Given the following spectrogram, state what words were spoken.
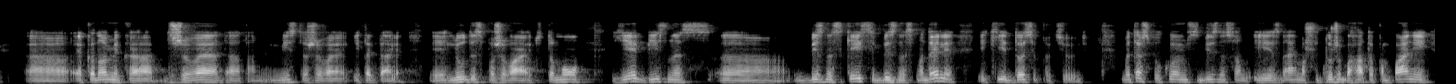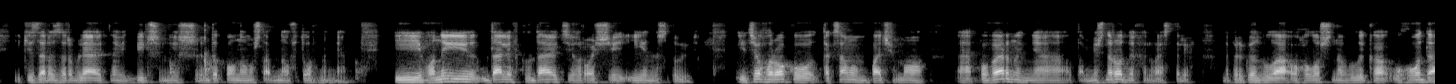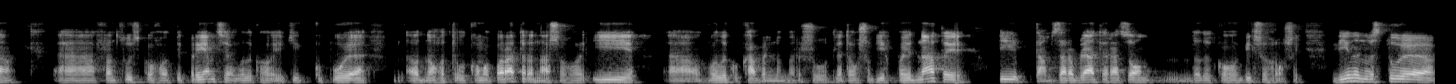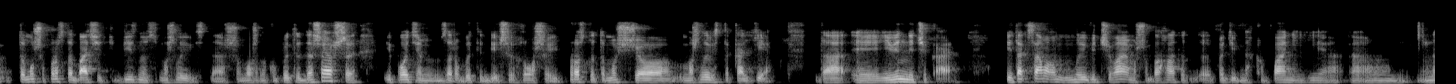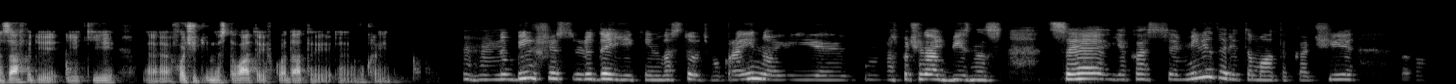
економіка живе, да там місто живе і так далі. І люди споживають. Тому є бізнес, е, бізнес кейси, бізнес моделі, які досі працюють. Ми теж спілкуємося з бізнесом і знаємо, що дуже багато компаній, які зараз заробляють навіть більше ніж до повномасштабного вторгнення, і вони далі вкладають ці гроші і інвестують. І цього року так само ми бачимо. Е, повернення там міжнародних інвесторів. Наприклад, була оголошена велика угода е, французького підприємця, великого, який купує одного телеком-оператора нашого і е, велику кабельну мережу для того, щоб їх поєднати. І там заробляти разом додатково більше грошей. Він інвестує, тому що просто бачить бізнес можливість, да, що можна купити дешевше і потім заробити більше грошей, просто тому що можливість така є, да, і він не чекає. І так само ми відчуваємо, що багато е, подібних компаній є е, на заході, які е, хочуть інвестувати і вкладати в Україну. Ну, більшість людей, які інвестують в Україну і розпочинають бізнес, це якась мілітарі тематика чи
